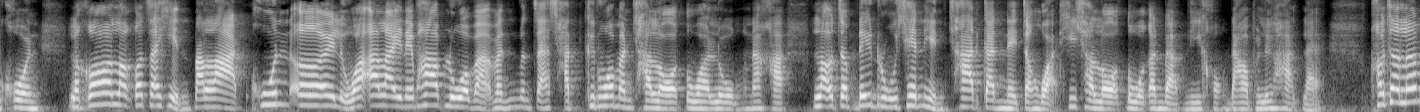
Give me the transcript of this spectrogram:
ทุกคน แล้วก็เราก็จะเห็นตลาดหุ้นเอ่ยหรือว่าอะไรในภาพรวมอะมันมันจะชัดขึ้นว่ามันชะลอตัวลงนะคะ เราจะได้รู้เช่นเห็นชาติกันในจังหวะที่ชะลอตัวกันแบบนี้ของดาวพฤหัสแหละ เขาจะเริ่ม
